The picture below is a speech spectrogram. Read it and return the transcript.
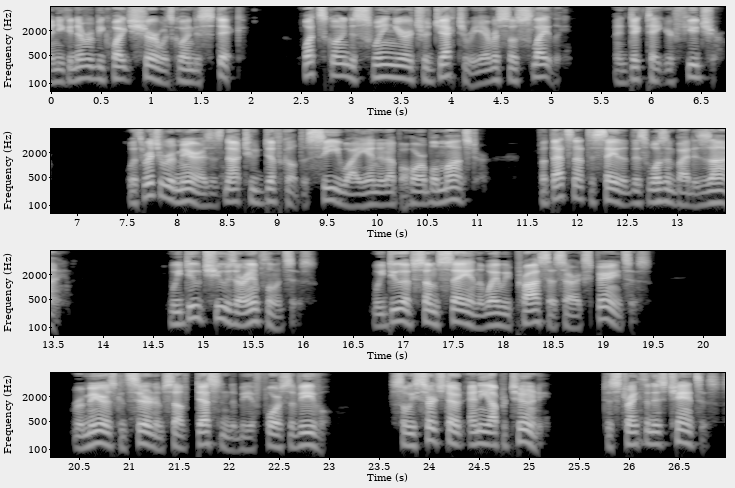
and you can never be quite sure what's going to stick, what's going to swing your trajectory ever so slightly and dictate your future. With Richard Ramirez, it's not too difficult to see why he ended up a horrible monster, but that's not to say that this wasn't by design. We do choose our influences, we do have some say in the way we process our experiences. Ramirez considered himself destined to be a force of evil, so he searched out any opportunity to strengthen his chances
